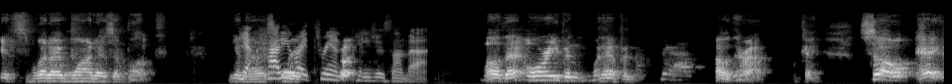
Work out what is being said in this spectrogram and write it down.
it's what I want as a book. You yeah. know, How do you like- write 300 pages on that? Well, that or even what happened? Oh, they're out. Okay. So hey,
